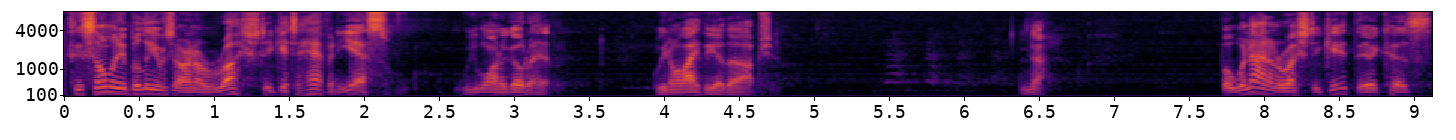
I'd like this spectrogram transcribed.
See, so many believers are in a rush to get to heaven. Yes, we want to go to heaven. We don't like the other option. No. But we're not in a rush to get there because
